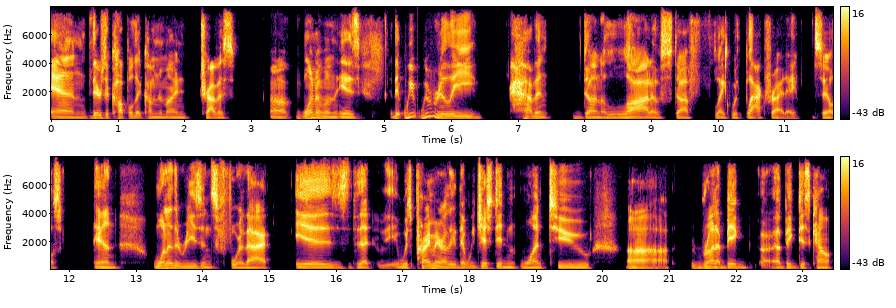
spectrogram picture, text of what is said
and there's a couple that come to mind, Travis. Uh, one of them is that we we really haven't done a lot of stuff like with Black Friday sales, and one of the reasons for that is that it was primarily that we just didn't want to uh, run a big a big discount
